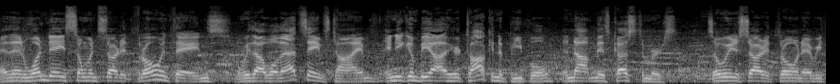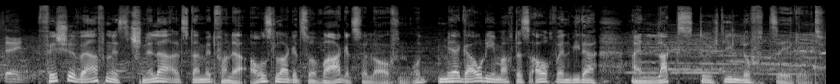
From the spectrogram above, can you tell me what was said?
And then one day someone started throwing things, and we thought, well, that saves time, and you can be out here talking to people and not miss customers. So we just started throwing everything. Fische werfen ist schneller als damit von der Auslage zur Waage zu laufen. Und mehr Gaudi macht es auch, wenn wieder ein Lachs durch die Luft segelt.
